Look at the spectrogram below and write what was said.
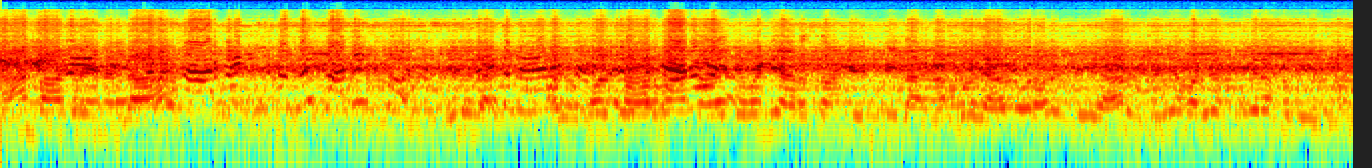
நான் பார்க்குறேன் என்னண்டா இல்ல இல்ல அது உங்கள் சார்பாக கலைக்க வேண்டிய அரசாங்கம் இருந்துட்டாங்க நான் உங்களுக்கு யாரும் ஒரு ஆள் செய்ய யாரும் செய்ய வழியாக கிளியராக சொல்லியிருக்கேன்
